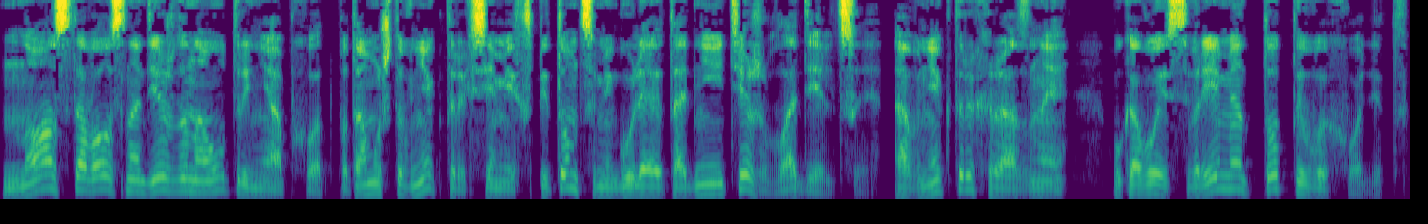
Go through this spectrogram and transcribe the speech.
Но оставалась надежда на утренний обход, потому что в некоторых семьях с питомцами гуляют одни и те же владельцы, а в некоторых разные. У кого есть время, тот и выходит.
